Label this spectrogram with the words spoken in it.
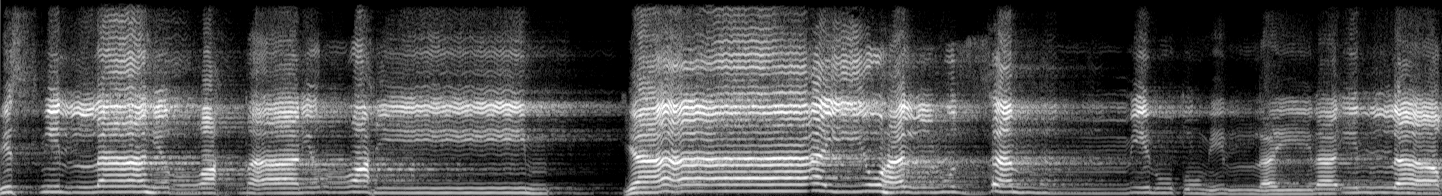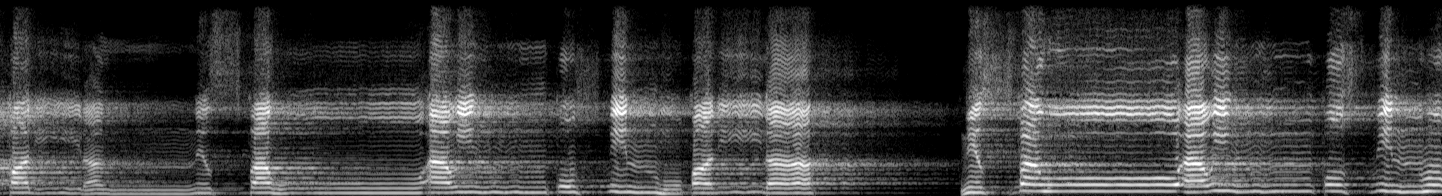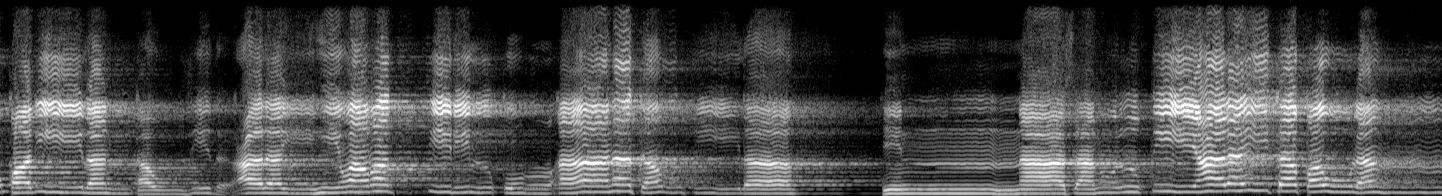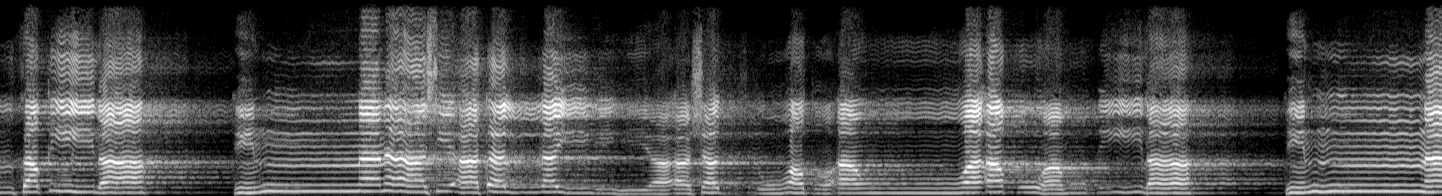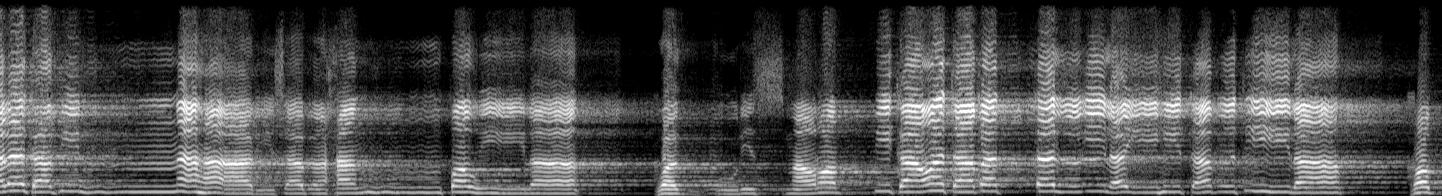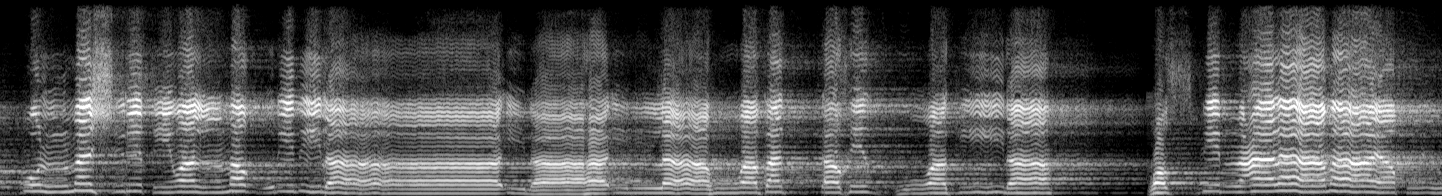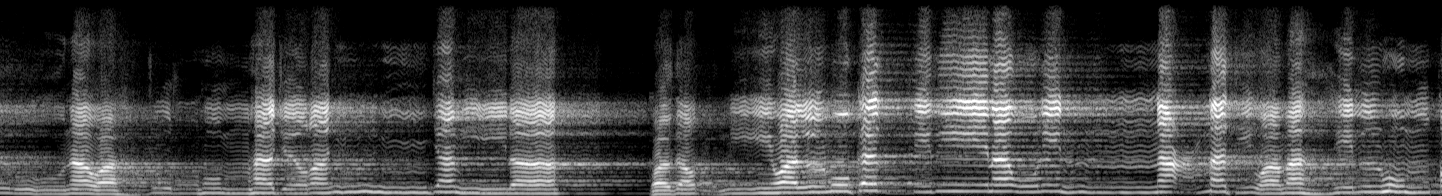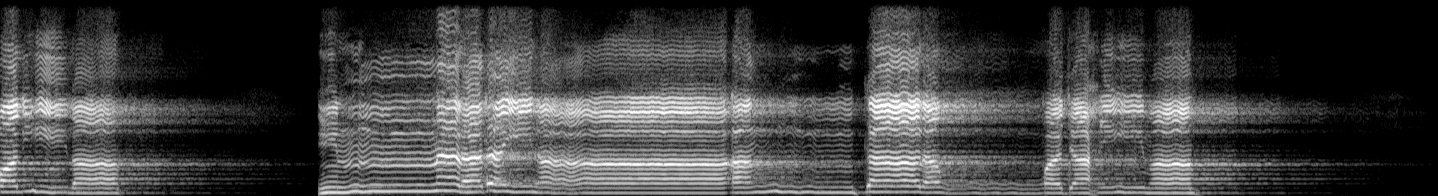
بسم الله الرحمن الرحيم. يا أيها المزمل قم الليل إلا قليلا نصفه أو انقص منه قليلا. نصفه أو انقص منه قليلا أو زد عليه ورتل القرآن ترتيلا. إنا سنلقي عليك قولا ثقيلا. إن ناشئة الليل هي أشد وطئا وأقوم قيلا إن لك في النهار سبحا طويلا واذكر اسم ربك وتبتل إليه تبتيلا رب المشرق والمغرب لا إله إلا هو فاتخذه وكيلا واصبر على ما يقولون واهجرهم هجرا جميلا. وذرني والمكذبين أولي النعمة ومهلهم قليلا. إن لدينا أنكالا وجحيما.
